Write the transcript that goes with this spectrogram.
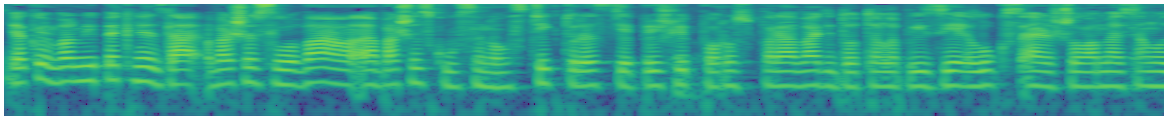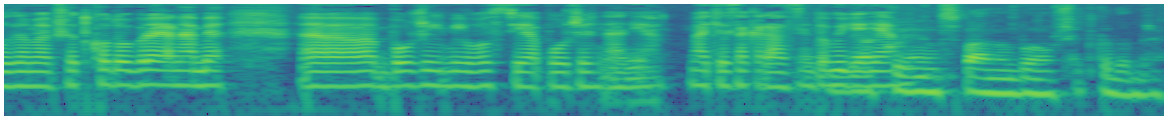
Ďakujem veľmi pekne za vaše slova a vaše skúsenosti, ktoré ste prišli porozprávať do televízie Lux a želáme samozrejme všetko dobré a najmä e, Božích milosti a požehnania. Majte sa krásne, dovidenia. Ďakujem s pánom Bohom, všetko dobré.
